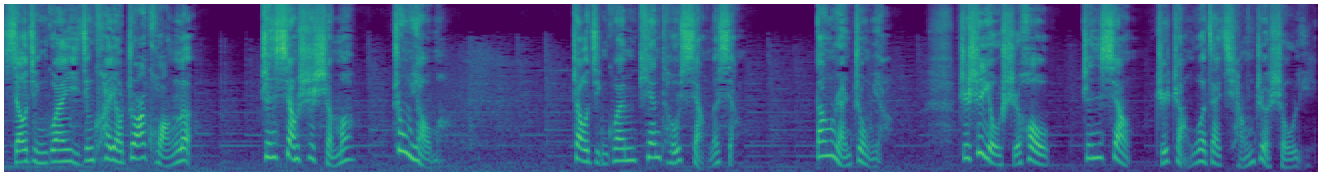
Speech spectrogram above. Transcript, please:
小警官已经快要抓狂了。真相是什么？重要吗？赵警官偏头想了想，当然重要。只是有时候真相只掌握在强者手里。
